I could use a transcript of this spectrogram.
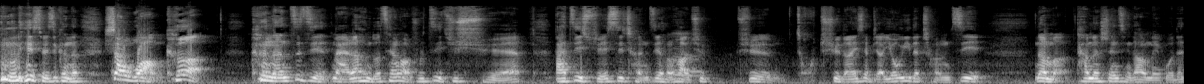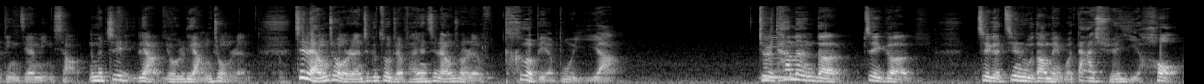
努力学习，可能上网课，可能自己买了很多参考书，自己去学，把自己学习成绩很好，去去取得一些比较优异的成绩。那么他们申请到了美国的顶尖名校。那么这两有两种人，这两种人，这个作者发现这两种人特别不一样，就是他们的这个这个进入到美国大学以后，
